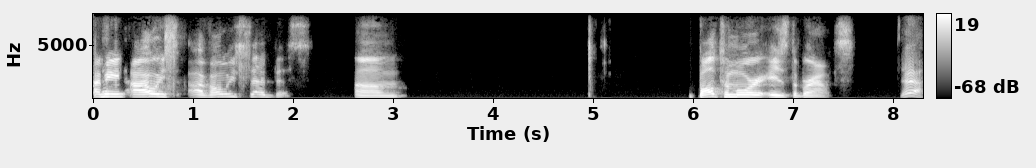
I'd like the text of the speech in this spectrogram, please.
I mean, I always I've always said this. Um Baltimore is the Browns. yeah,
